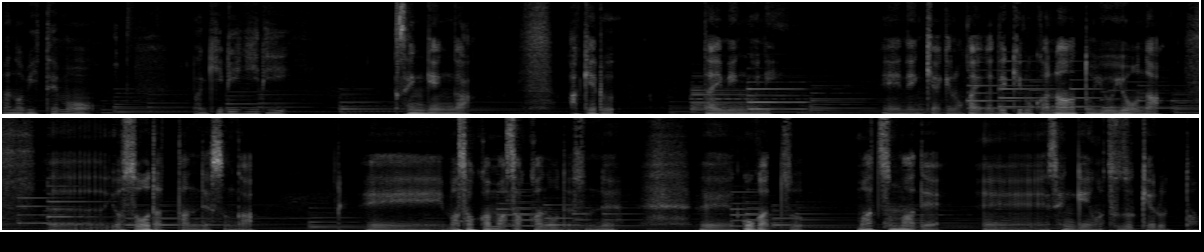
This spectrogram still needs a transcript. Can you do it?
まあ、伸びても、まあ、ギリギリ宣言が明けるタイミングに、えー、年季明けの会ができるかなというような、予想だったんですが、えー、まさかまさかのですね、えー、5月末まで、えー、宣言を続けると。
